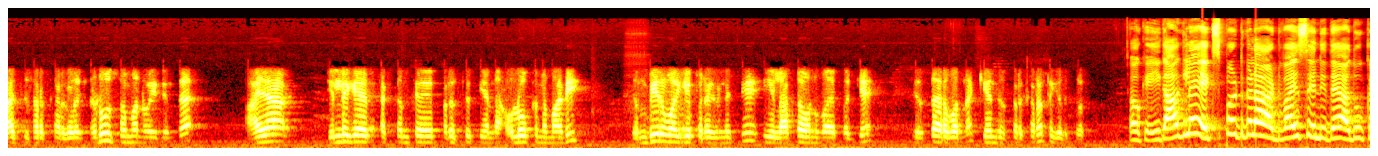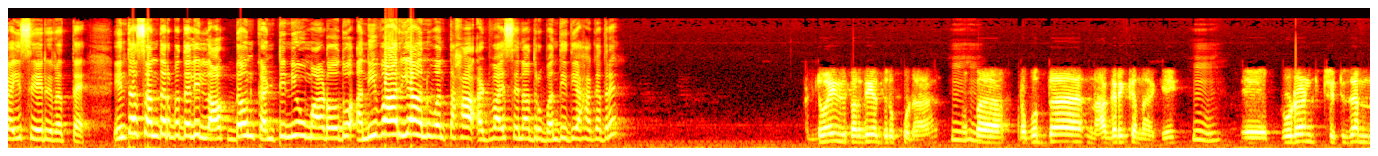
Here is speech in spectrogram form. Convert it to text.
ರಾಜ್ಯ ಸರ್ಕಾರಗಳ ನಡುವ ಸಮನ್ವಯದಿಂದ ಆಯಾ ಜಿಲ್ಲೆಗೆ ತಕ್ಕಂತೆ ಪರಿಸ್ಥಿತಿಯನ್ನ ಅವಲೋಕನ ಮಾಡಿ ಗಂಭೀರವಾಗಿ ಪರಿಗಣಿಸಿ ಈ ಲಾಕ್ಡೌನ್ ಬಗ್ಗೆ ನಿರ್ಧಾರವನ್ನ ಕೇಂದ್ರ ಸರ್ಕಾರ ತೆಗೆದುಕೊಳ್ಳುತ್ತೆ. ಓಕೆ ಈಗಾಗಲೇ ಎಕ್ಸ್ಪರ್ಟ್ಗಳ ಅಡ್ವೈಸ್ ಏನಿದೆ ಅದು ಕೈ ಸೇರಿರುತ್ತೆ. ಇಂಥ ಸಂದರ್ಭದಲ್ಲಿ ಲಾಕ್ಡೌನ್ ಕಂಟಿನ್ಯೂ ಮಾಡೋದು ಅನಿವಾರ್ಯ ಅನ್ನುವಂತಹ ಅಡ್ವೈಸ್ ಏನಾದರೂ ಬಂದಿದೆಯಾ ಹಾಗಾದ್ರೆ? ಅಡ್ವೈಸ್ ಬರದೇ ಇದ್ರು ಕೂಡ ಒಬ್ಬ ಪ್ರಬುದ್ಧ ನಾಗರಿಕನಾಗಿ ಸ್ಟೂಡೆಂಟ್ ಪ್ರೂಡೆಂಟ್ ಸಿಟಿಸನ್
